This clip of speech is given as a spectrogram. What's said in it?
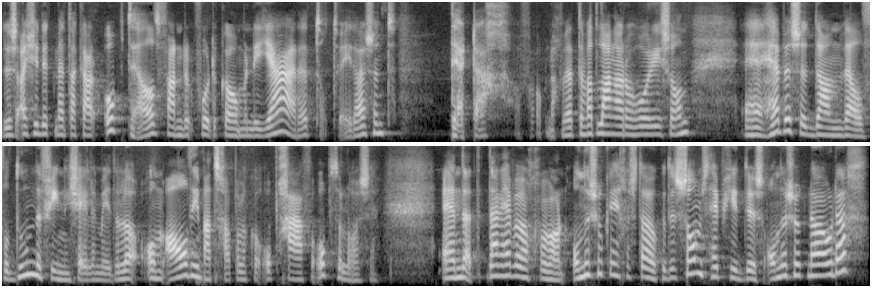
dus als je dit met elkaar optelt van voor de komende jaren tot 2030, of ook nog met een wat langere horizon, eh, hebben ze dan wel voldoende financiële middelen om al die maatschappelijke opgaven op te lossen? En dat, daar hebben we gewoon onderzoek in gestoken. Dus soms heb je dus onderzoek nodig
